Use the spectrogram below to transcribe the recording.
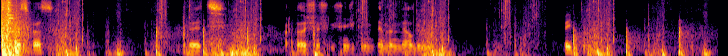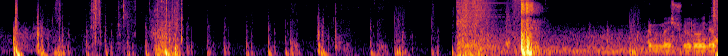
Kes kas. Evet. Arkadaşlar şu üçüncü kilimi de hemen bir alayım? Bekle. Hemen şöyle oynadım.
